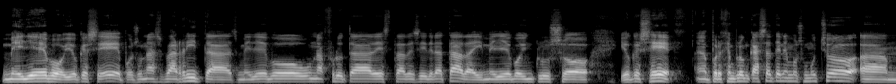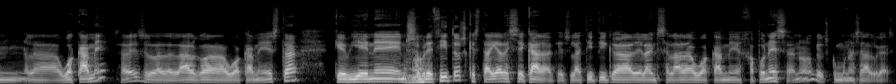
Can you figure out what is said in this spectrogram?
me llevo, yo qué sé, pues unas barritas, me llevo una fruta de esta deshidratada y me llevo incluso, yo qué sé, uh, por ejemplo, en casa tenemos mucho um, la wakame, ¿sabes? La, la alga wakame esta, que viene en sobrecitos, que está ya desecada, que es la típica de la ensalada wakame japonesa, ¿no? Que es como unas algas.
